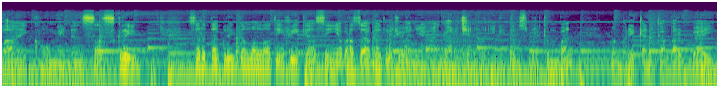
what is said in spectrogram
like, comment, dan subscribe serta klik tombol notifikasinya persahabat tujuannya agar channel ini terus berkembang, memberikan kabar baik,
